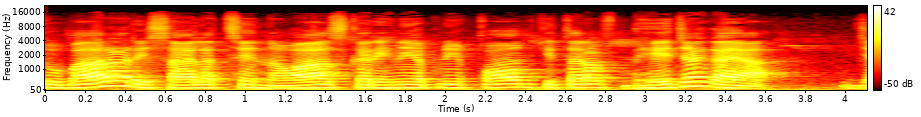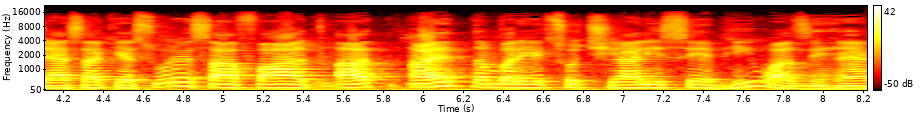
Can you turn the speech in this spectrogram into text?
دوبارہ رسالت سے نواز کر انہیں اپنی قوم کی طرف بھیجا گیا، جیسا کہ سورہ صافات آیت نمبر 146 سے بھی واضح ہے۔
